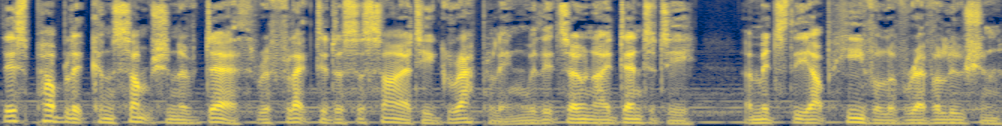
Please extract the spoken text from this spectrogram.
This public consumption of death reflected a society grappling with its own identity amidst the upheaval of revolution.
